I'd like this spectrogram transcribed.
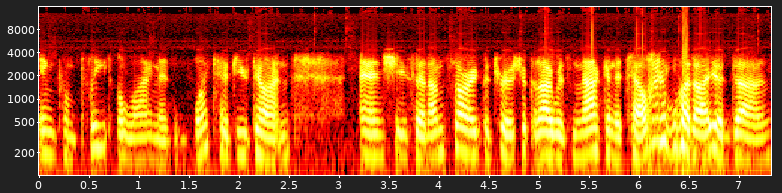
in complete alignment. What have you done? And she said, I'm sorry, Patricia, but I was not going to tell him what I had done.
